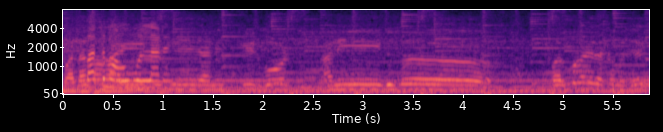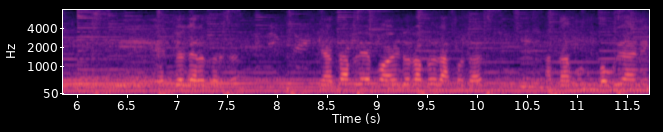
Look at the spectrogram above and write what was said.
आता भाऊ बोलणार आहे. आहे आणि स्पीड बोट आणि दुसरं भरपूर आहे त्याच्यामध्ये एन्जॉय करायसारखं ते आता आपल्या पॉईंटवर आपलं दाखवतात आता आपण बघूया आणि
